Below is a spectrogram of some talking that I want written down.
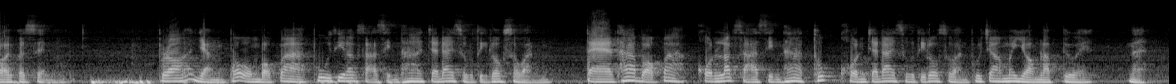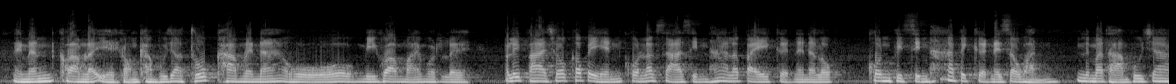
ร้อยเปอร์เซ็นต์เพราะอย่างพระองค์บอกว่าผู้ที่รักษาศีลห้าจะได้สุติโลกสวรรค์ แต่ถ้าบอกว่าคนรักษาศีลห้าทุกคนจะได้สุติโลกสวรรค์ผู้เจ้าไม่ยอมรับด้วยนะ ดังนั้นความละเอียดของคำผู้เจ้าทุกคำเลยนะ โอ้โห มีความหมายหมดเลย ปริพาชกเขาไปเห็นคนรักษาศีลห้าแล้วไปเกิดในนรก คนผิดศีลห้าไปเกิดในสวรรค์เลยมาถามผู้เจ้า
